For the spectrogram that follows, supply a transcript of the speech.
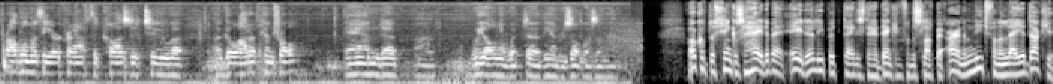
problem with the aircraft that caused it to uh, uh, go out of control. And uh, uh, we all know what uh, the end result was on that. Ook op de Ginkelse Heide bij Ede liep het tijdens de herdenking van de slag bij Arnhem niet van een leien dakje,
